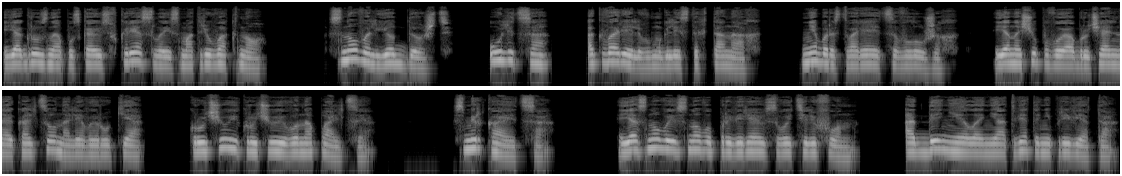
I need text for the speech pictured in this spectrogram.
Я грузно опускаюсь в кресло и смотрю в окно. Снова льет дождь. Улица — акварель в мглистых тонах. Небо растворяется в лужах. Я нащупываю обручальное кольцо на левой руке. Кручу и кручу его на пальце. Смеркается. Я снова и снова проверяю свой телефон. От Дэниела ни ответа, ни привета.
